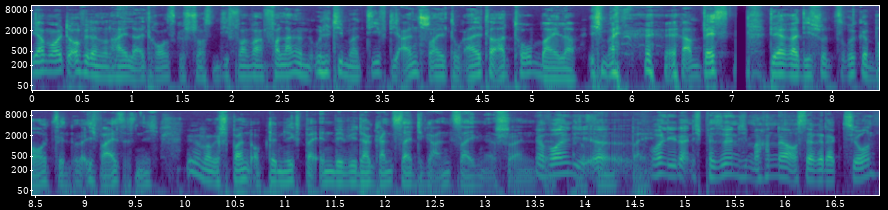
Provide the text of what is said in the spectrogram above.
Die haben heute auch wieder so ein Highlight rausgeschossen. Die verlangen ultimativ die Anschaltung alter Atommeiler. Ich meine, am besten derer, die schon zurückgebaut sind. Oder ich weiß es nicht. Bin mal gespannt, ob demnächst bei NBW da ganzseitige Anzeigen erscheinen. Ja, wollen die, also äh, wollen die das nicht persönlich machen, da aus der Redaktion,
